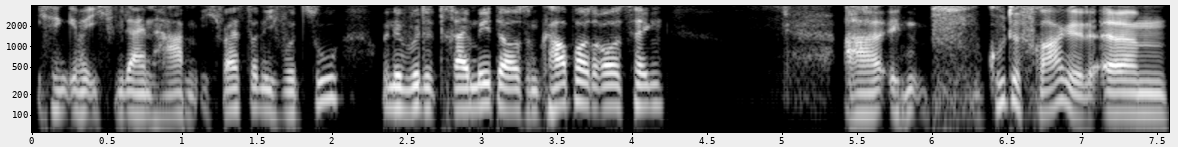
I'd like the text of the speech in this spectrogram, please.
ich denke immer, ich will einen haben. Ich weiß doch nicht wozu. Und er würde drei Meter aus dem Carport raushängen. Ah, in, pff, gute Frage. Ähm,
